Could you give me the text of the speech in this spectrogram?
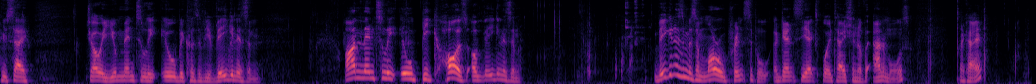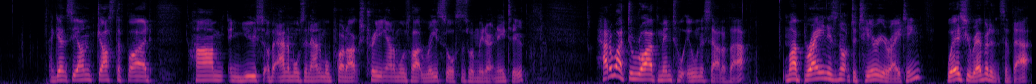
who say, Joey, you're mentally ill because of your veganism. I'm mentally ill because of veganism. Veganism is a moral principle against the exploitation of animals, okay? Against the unjustified harm and use of animals and animal products, treating animals like resources when we don't need to. How do I derive mental illness out of that? My brain is not deteriorating. Where's your evidence of that?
